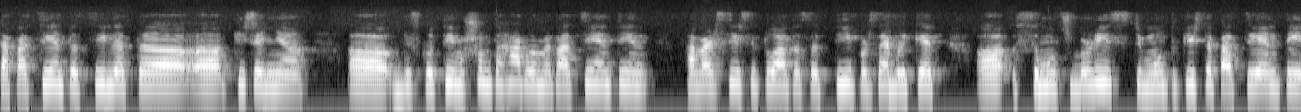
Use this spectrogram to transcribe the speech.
ka pacientë të cilët uh, uh, kishte një uh, diskutim shumë të hapur me pacientin, pavarësisht situatës së tij për sa i përket uh, sëmundshmërisë që mund të kishte pacienti,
